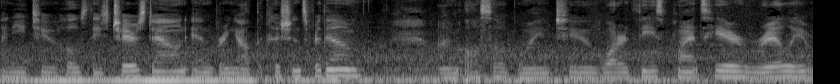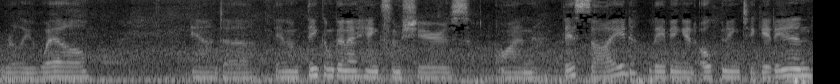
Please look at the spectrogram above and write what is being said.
I need to hose these chairs down and bring out the cushions for them. I'm also going to water these plants here really, really well. And uh, then I think I'm gonna hang some shears on this side, leaving an opening to get in,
